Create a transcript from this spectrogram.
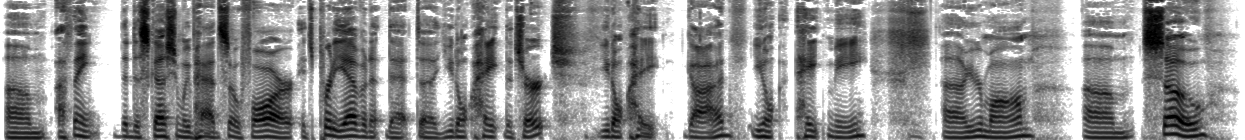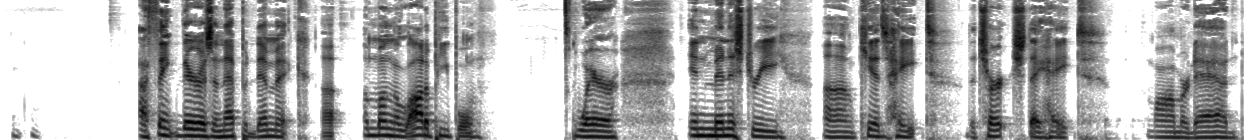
Um, I think the discussion we've had so far, it's pretty evident that uh, you don't hate the church, you don't hate God, you don't hate me, uh, your mom. Um, so I think there is an epidemic uh, among a lot of people where in ministry, um, kids hate the church, they hate mom or dad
